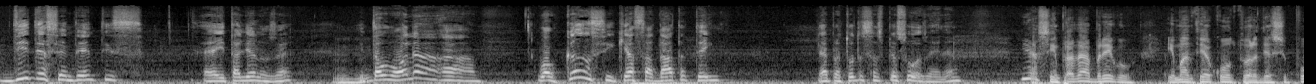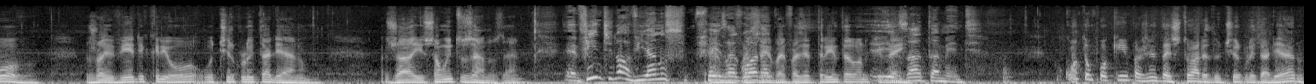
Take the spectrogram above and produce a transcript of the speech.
De descendentes é, italianos, né? Uhum. Então, olha a, o alcance que essa data tem né, para todas essas pessoas aí, né? E assim, para dar abrigo e manter a cultura desse povo, Joinville criou o Círculo Italiano. Já isso há muitos anos, né? É, 29 anos fez é, agora. Fazer, vai fazer 30 no ano que vem. Exatamente. Conta um pouquinho pra gente da história do Círculo Italiano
